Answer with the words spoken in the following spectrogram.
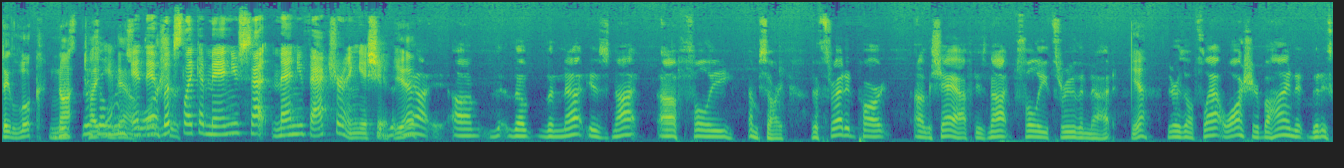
They look not there's a tightened loose down. It, it looks like a manusa- manufacturing issue. Yeah. um, the, the the nut is not uh, fully. I'm sorry. The threaded part of the shaft is not fully through the nut. yeah, There is a flat washer behind it that is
